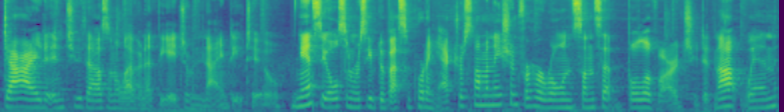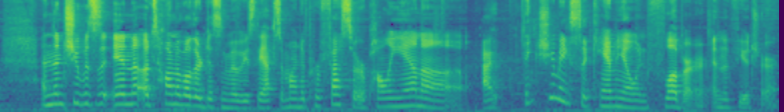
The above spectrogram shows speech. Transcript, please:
died in 2011 at the age of 92. Nancy Olson received a Best Supporting Actress nomination for her role in Sunset Boulevard. She did not win. And then she was in a ton of other Disney movies The Absent Minded Professor, Pollyanna. I think she makes a cameo in Flubber in the future.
